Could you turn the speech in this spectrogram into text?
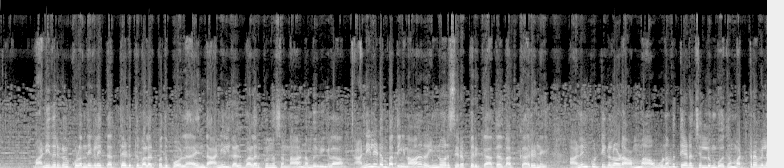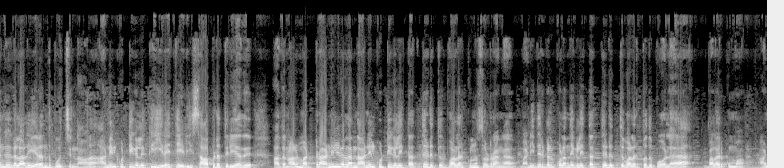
மனிதர்கள் குழந்தைகளை தத்தெடுத்து வளர்ப்பது போல இந்த அணில்கள் வளர்க்குன்னு சொன்னா நம்புவீங்களா? அணிலிடம் பார்த்தீங்கன்னா இன்னொரு சிறப்பு இருக்கு அதான் கருணை. அணில் குட்டிகளோட அம்மா உணவு தேட செல்லும் போது மற்ற விலங்குகளால் இறந்து போச்சுன்னா அணில் குட்டிகளுக்கு இரை தேடி சாப்பிட தெரியாது. அதனால் மற்ற அணில்கள் அந்த அணில் குட்டிகளை தத்தெடுத்து வளர்க்குன்னு சொல்றாங்க. மனிதர்கள் குழந்தைகளை தத்தெடுத்து வளர்ப்பது போல வளர்க்குமா? அணில்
